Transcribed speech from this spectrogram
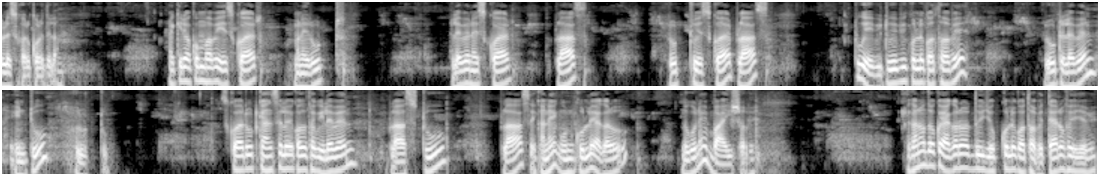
হোল স্কোয়ার করে দিলাম। একই রকমভাবে স্কোয়ার মানে root eleven square plus root two square plus two A B two A B করলে কত হবে? Root eleven into root two square root cancel হয়ে কত থাকবে? ইলেভেন প্লাস টু প্লাস এখানে গুণ করলে এগারো দুগুণে বাইশ হবে। এখানেও দেখো এগারো আর দুই যোগ করলে কত হবে? তেরো হয়ে যাবে।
